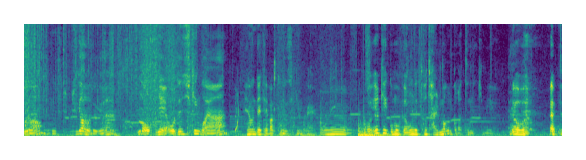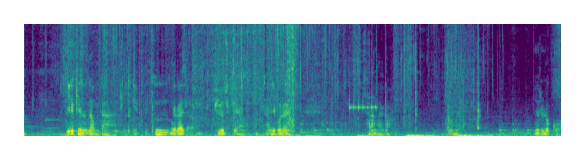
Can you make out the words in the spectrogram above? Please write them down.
뭐야? 이거 특이하다 되게. 이거 어- 얘 어디서 시킨 거야? 해운대 대박통에서 시킨 거래. 음. 어, 이렇게 입고 먹으니까 뭔가 더 잘 먹을 것 같은 느낌이에요. 이거 봐. 이렇게 넣나 보다. 어떻게? 그 내가 먹자. 빌려줄게요. 자 이거를 사람 말가. 그러면 얘를 넣고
